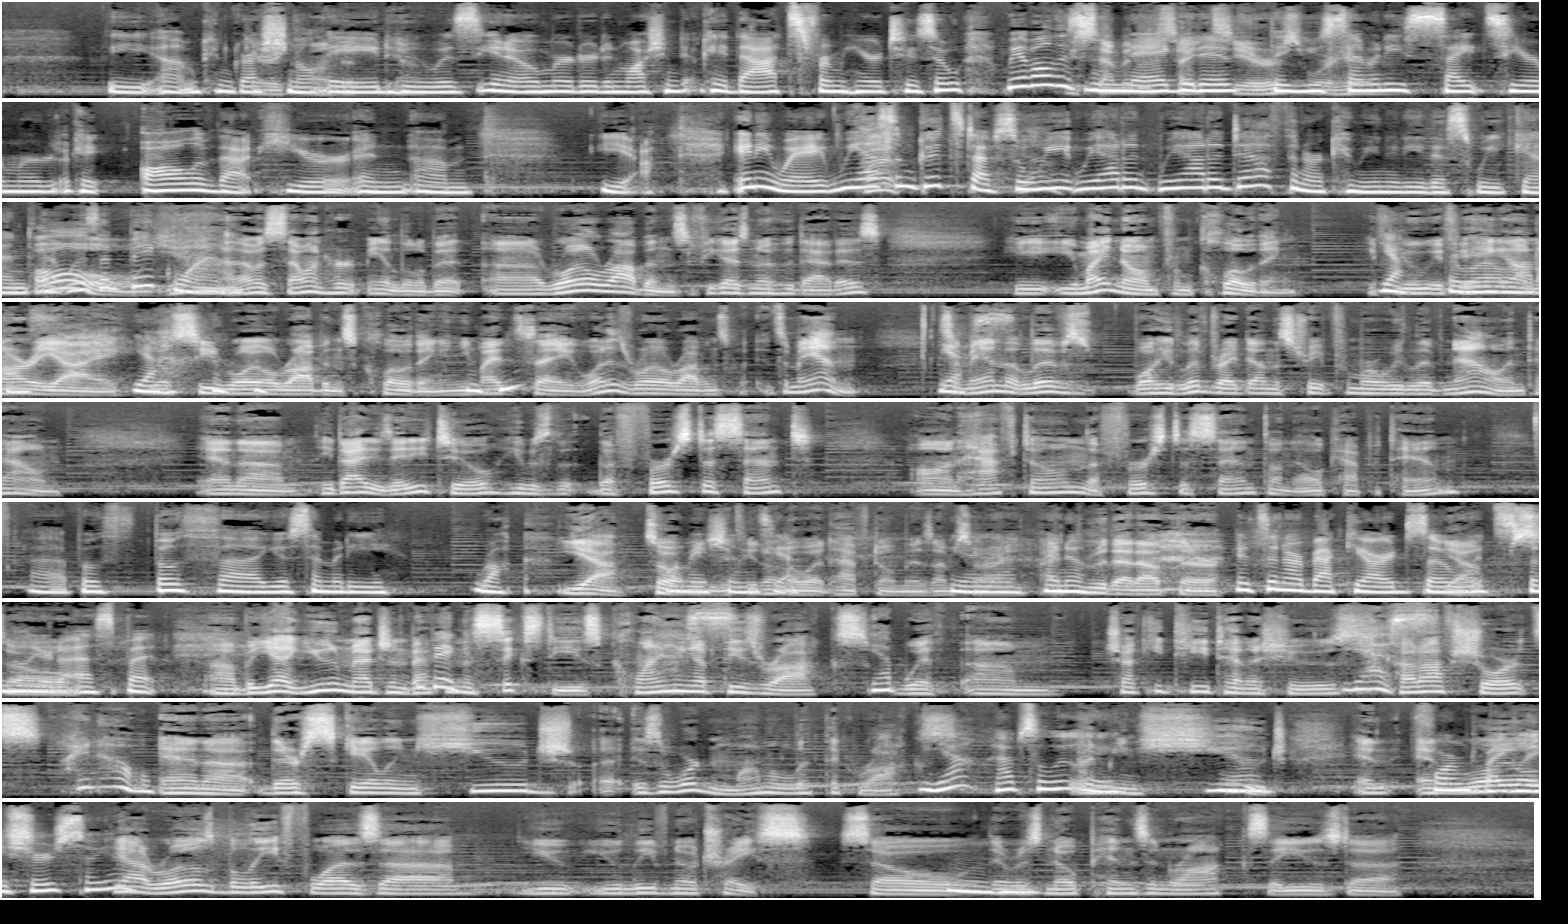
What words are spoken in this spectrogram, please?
the um, congressional Condit, aide yeah. who was you know murdered in Washington. Okay, that's from here too. So we have all this Yosemite negative, the. Yosemite sites here murder. Okay, all of that here, and um, yeah. Anyway, we had But- some good stuff. So we we had a we had a death in our community this weekend. That was a big Oh, yeah, one. That was that one hurt me a little bit. Uh, Royal Robbins, if you guys know who that is, he you might know him from clothing. If Yeah, you if you hang Royal out on REI, Yeah. Mm-hmm. you'll see Royal Robbins clothing, and you might say, "What is Royal Robbins?" It's a man. It's Yes. a man that lives. Well, he lived right down the street from where we live now in town, and um, he died. He's 82. He was the, the first ascent on Half Dome, the first ascent on El Capitan. uh, both both uh, Yosemite Rock. Yeah. So I mean, if you don't know what Half Dome is, I'm Yeah, sorry. yeah, I know. threw that out there. It's in our backyard, so Yeah, it's familiar so- to us. But Uh, but yeah, you imagine back in the '60s, climbing up these rocks Yep. with um, Chuck E. T. tennis shoes, Yes. cut off shorts, I know. and uh, they're scaling huge. Uh, is the word monolithic rocks? yeah, absolutely. I mean huge, and, and Formed by glaciers, so yeah. yeah. Royal's belief was uh, you you leave no trace, so Mm-hmm. there was no pins in rocks. They used uh,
